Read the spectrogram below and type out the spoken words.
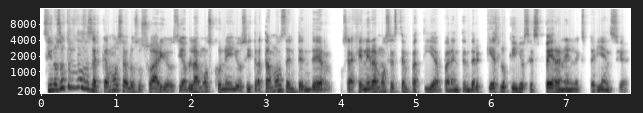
si nosotros nos acercamos a los usuarios y hablamos con ellos y tratamos de entender, o sea, generamos esta empatía para entender qué es lo que ellos esperan en la experiencia,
